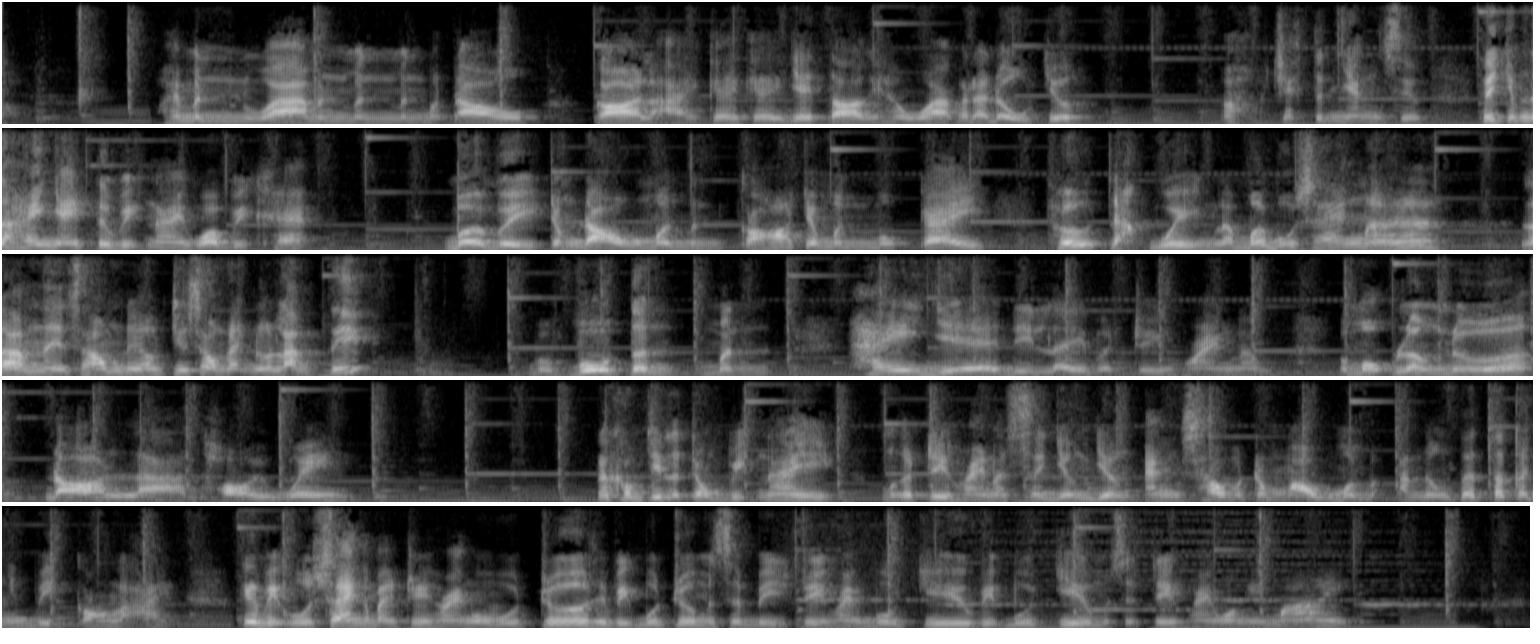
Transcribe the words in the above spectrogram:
Hay mình qua mình mình mình bắt đầu coi lại cái cái giấy tờ ngày hôm qua có đã đủ chưa? À, check tin nhắn một xíu. Thì chúng ta hay nhảy từ việc này qua việc khác. Bởi vì trong đầu của mình mình có cho mình một cái thứ đặc quyền là mới buổi sáng mà. Làm cái này xong thì không chưa xong lát nữa làm tiếp và vô tình mình hay dễ delay và trì hoãn lắm. Và một lần nữa, đó là thói quen. Nó không chỉ là trong việc này, mà cái trì hoãn nó sẽ dần dần ăn sâu vào trong máu của mình và ảnh hưởng tới tất cả những việc còn lại. Cái việc buổi sáng các bạn trì hoãn qua buổi trưa thì việc buổi trưa mình sẽ bị trì hoãn buổi chiều, việc buổi chiều mình sẽ trì hoãn qua ngày mai.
